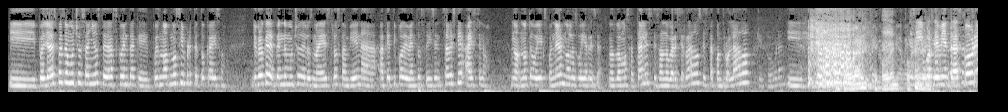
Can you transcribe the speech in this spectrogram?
Y pues ya después de muchos años te das cuenta que pues no, no siempre te toca eso. Yo creo que depende mucho de los maestros también a, a qué tipo de eventos te dicen, ¿sabes qué? A este no. No, no te voy a exponer, no los voy a arriesgar. Nos vamos a tales que son lugares cerrados, que está controlado. Que cobran. Y... Te cobran, te cobran. Sí, porque mientras cobren,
